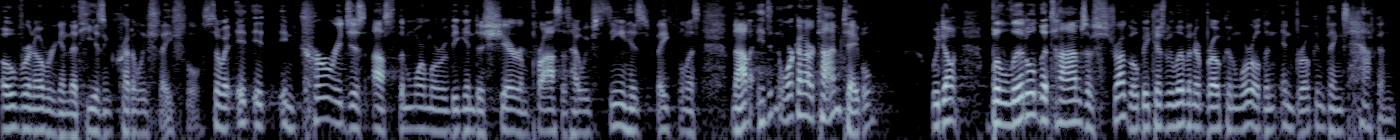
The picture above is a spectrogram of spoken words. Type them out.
over and over again that He is incredibly faithful. So it, it, it, encourages us the more and more we begin to share and process how we've seen His faithfulness. Not, it didn't work on our timetable. We don't belittle the times of struggle because we live in a broken world and, and broken things happen.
